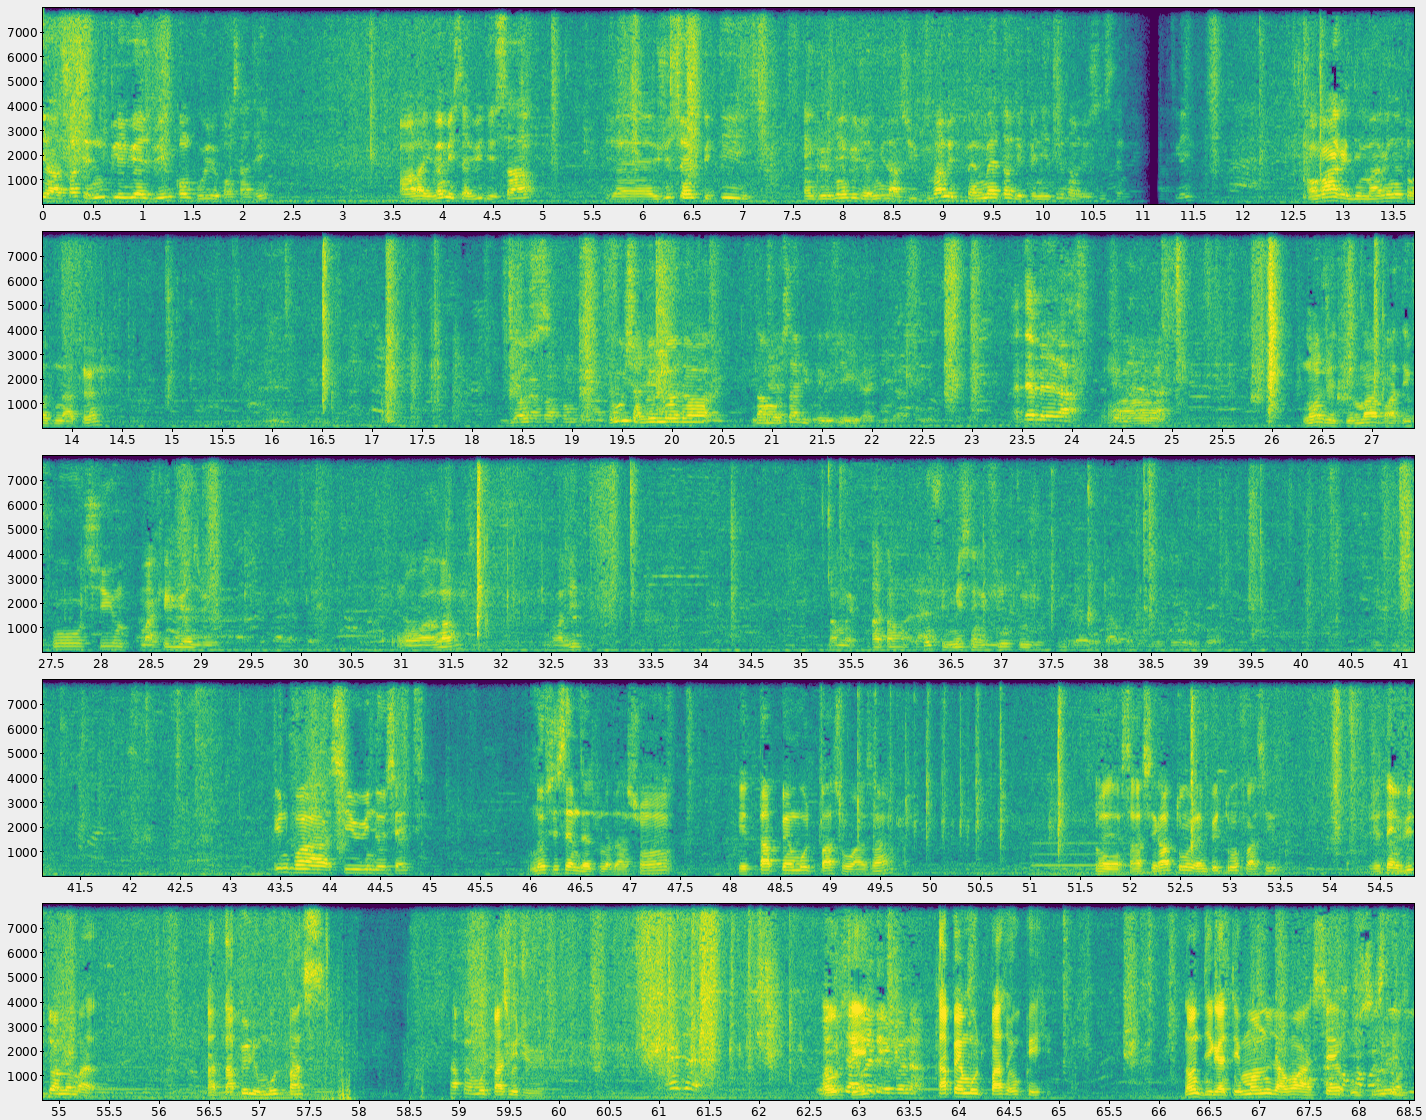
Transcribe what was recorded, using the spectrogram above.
Ça, c'est une clé USB, comme vous pouvez le constater. Voilà, il va me servir de ça. J'ai juste un petit ingrédient que j'ai mis là-dessus qui va me permettre de pénétrer dans le système. On va redémarrer notre ordinateur. Vous changez le mode dans mon salle du périphérique. Voilà. Non, je démarre par défaut sur ma clé USB. Voilà. Valide. Non mais attends, faut filmer, c'est un film toujours. Une fois sur Windows 7, nos systèmes d'exploitation, et tape un mot de passe au hasard. Mais ça sera trop, un peu trop facile. Je t'invite toi-même à, à taper le mot de passe. Tape un mot de passe que tu veux. Ok. Tape un mot de passe, ok. Donc directement, nous avons accès au système.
